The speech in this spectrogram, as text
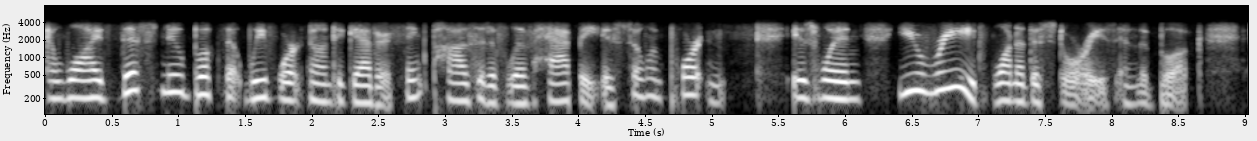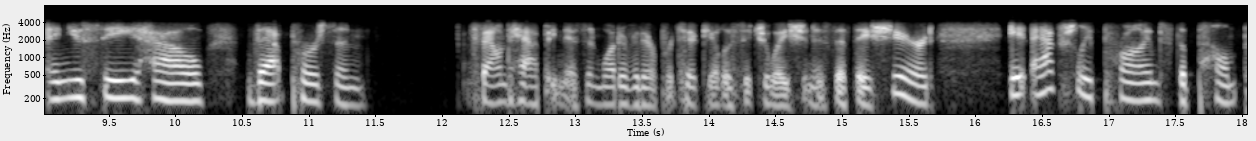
And why this new book that we've worked on together, Think Positive, Live Happy, is so important is when you read one of the stories in the book and you see how that person found happiness in whatever their particular situation is that they shared, it actually primes the pump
